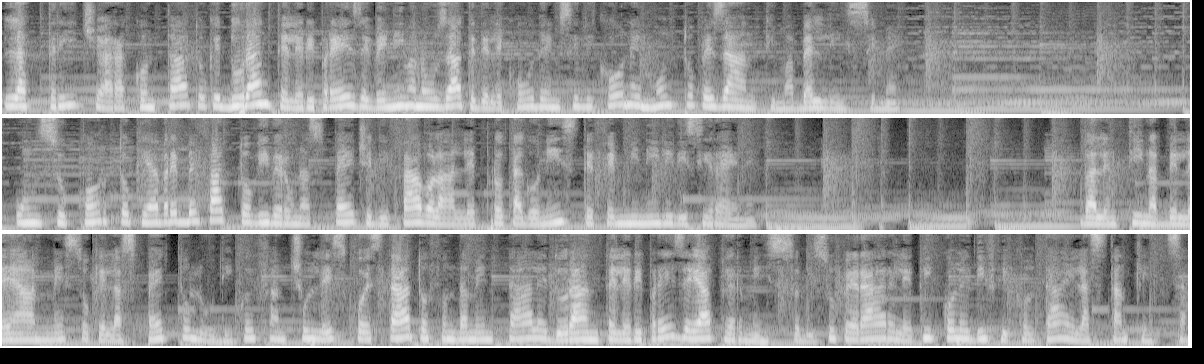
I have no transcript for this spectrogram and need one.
L'attrice ha raccontato che durante le riprese venivano usate delle code in silicone molto pesanti ma bellissime. Un supporto che avrebbe fatto vivere una specie di favola alle protagoniste femminili di Sirene. Valentina Bellè ha ammesso che l'aspetto ludico e fanciullesco è stato fondamentale durante le riprese e ha permesso di superare le piccole difficoltà e la stanchezza.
